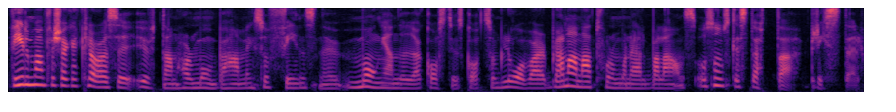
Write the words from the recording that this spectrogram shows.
Vill man försöka klara sig utan hormonbehandling så finns nu många nya kosttillskott som lovar bland annat hormonell balans och som ska stötta brister.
